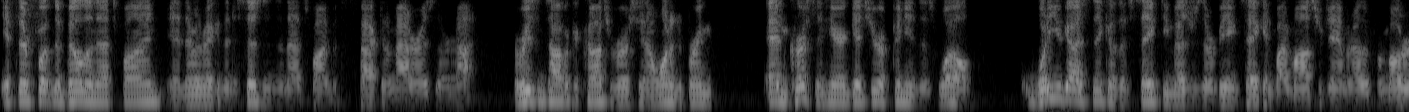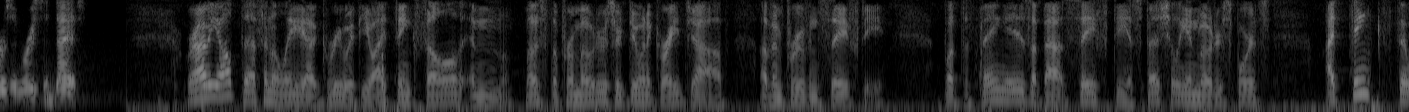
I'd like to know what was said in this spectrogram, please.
if they're footing the bill, then that's fine, and they're making the decisions, and that's fine. But the fact of the matter is, they're not. A recent topic of controversy, and I wanted to bring Ed and Kristen here and get your opinions as well. What do you guys think of the safety measures that are being taken by Monster Jam and other promoters in recent days? Robbie, I'll definitely agree with you. I think Feld and most of the promoters are doing a great job of improving safety. But the thing is about safety, especially in motorsports, I think that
